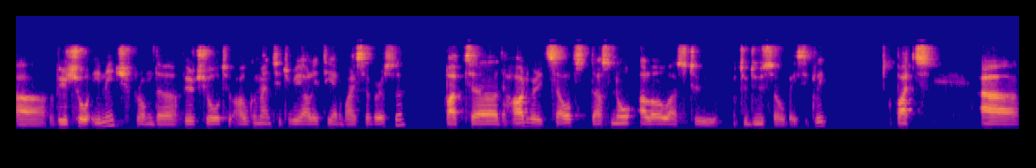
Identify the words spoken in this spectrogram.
uh, virtual image from the virtual to augmented reality and vice versa. But uh, the hardware itself does not allow us to to do so, basically. But uh,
